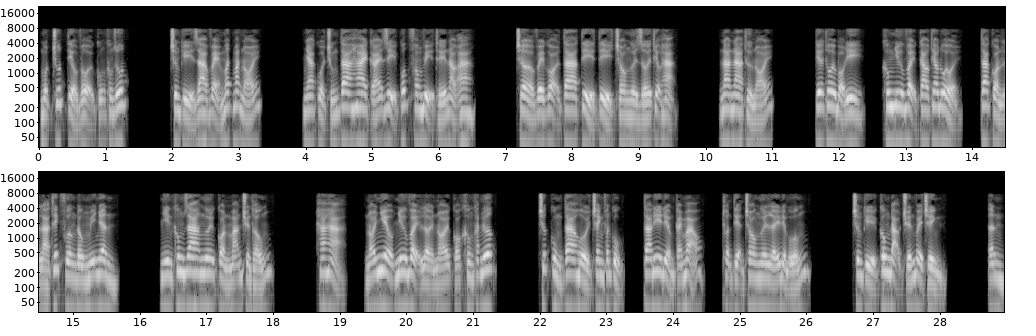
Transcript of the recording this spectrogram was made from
một chút tiểu vội cũng không rút. Trương Kỳ ra vẻ mất mắt nói. Nhà của chúng ta hai cái dị quốc phong vị thế nào a? Trở về gọi ta tỉ tỉ cho người giới thiệu hạ. Nana thử nói. kia thôi bỏ đi, không như vậy cao theo đuổi, ta còn là thích phương đông mỹ nhân. Nhìn không ra ngươi còn mãn truyền thống. Ha ha, nói nhiều như vậy lời nói có không khát nước. Trước cùng ta hồi tranh phân cục, ta đi điểm cái mão, thuận tiện cho ngươi lấy điểm uống. Trương Kỳ công đạo chuyến về trình. Ân,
